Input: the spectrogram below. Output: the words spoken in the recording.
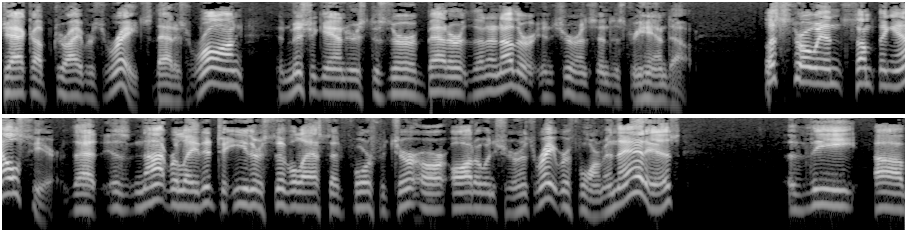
jack up drivers' rates. That is wrong, and Michiganders deserve better than another insurance industry handout. Let's throw in something else here that is not related to either civil asset forfeiture or auto insurance rate reform, and that is the uh,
